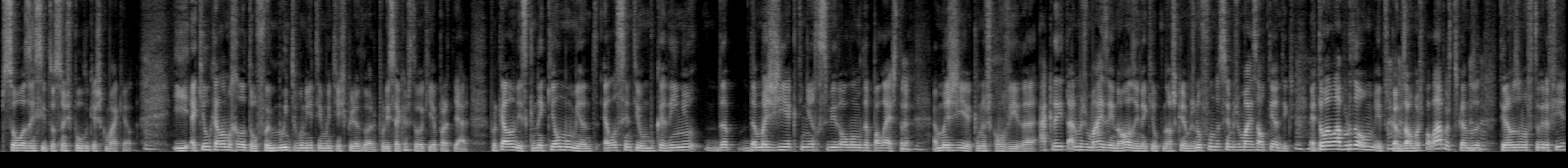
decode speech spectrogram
pessoas em situações públicas como aquela. E aquilo que ela me relatou foi muito bonito e muito inspirador, por isso é que eu estou aqui a partilhar. Porque ela disse que naquele momento ela sentiu um bocadinho da, da magia que tinha recebido ao longo da palestra. A magia que nos convida a acreditarmos mais em nós e naquilo que nós queremos. No fundo, a sermos mais autênticos. Então ela abordou-me e trocamos algumas palavras, trocamos, tiramos uma fotografia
